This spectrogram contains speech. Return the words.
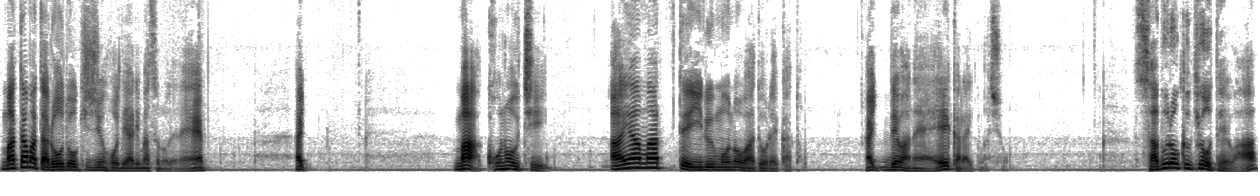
またまた労働基準法でやりますのでね。はい。まあこのうち誤っているものはどれかと。はい。ではね A からいきましょう。サブロク協定は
